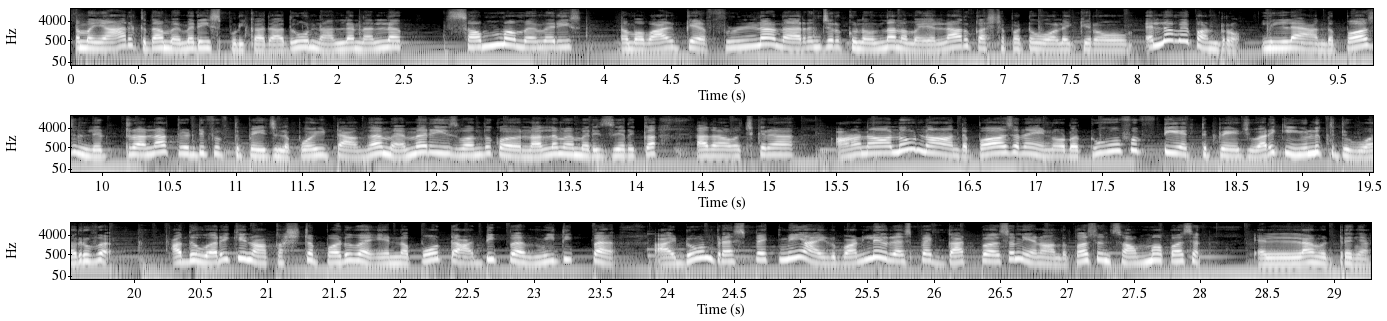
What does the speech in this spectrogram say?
நம்ம யாருக்கு தான் மெமரிஸ் பிடிக்காது? அதுவும் நல்ல நல்ல செம்ம மெமரிஸ் நம்ம வாழ்க்கையை ஃபுல்லாக நிறைஞ்சிருக்கணும்னு தான் நம்ம எல்லாரும் கஷ்டப்பட்டு உழைக்கிறோம். எல்லாமே பண்ணுறோம் இல்லை அந்த பர்சன் லிட்ரலாக டுவெண்ட்டி ஃபிஃப்த் பேஜில் போயிட்டாங்க. மெமரிஸ் வந்து கொ- நல்ல மெமரிஸ் இருக்கு. அதை நான் வச்சுக்கிறேன். ஆனாலும் நான் அந்த பர்சனை என்னோட டூ ஃபிஃப்டி பேஜ் வரைக்கும் இழுத்துட்டு வருவேன். அது வரைக்கும் நான் கஷ்டப்படுவேன். என்னை போட்டு அடிப்பேன் மிதிப்பேன். I don't respect me I only respect that person ஏன்னா அந்த பர்சன் செம்ம பர்சன் எல்லாம் விட்டுருங்க.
